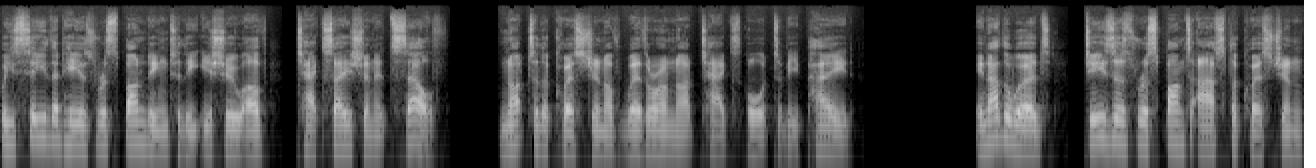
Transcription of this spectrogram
we see that he is responding to the issue of taxation itself, not to the question of whether or not tax ought to be paid. In other words, Jesus' response asks the question,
